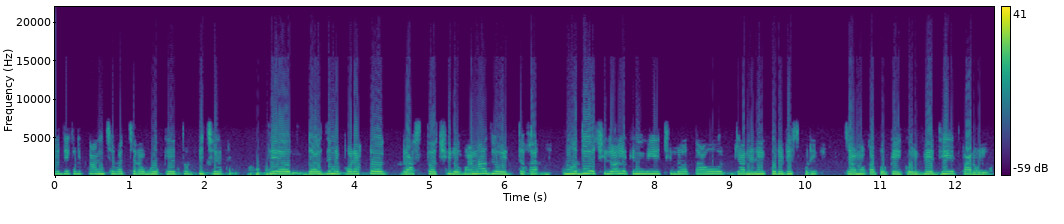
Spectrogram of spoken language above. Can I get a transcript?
নদী খালি কাঁদছে বাচ্চারা, ভোকে, তোর পিছে। দশ দিনের পর একটা রাস্তা ছিল, বানা যে ওই দেখা নদীও ছিল, লেকিন ইয়ে ছিল, তাও জানেন ই করে রিস করি। জামা কাপড়কে ই করে বেঁধে পার হলাম।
